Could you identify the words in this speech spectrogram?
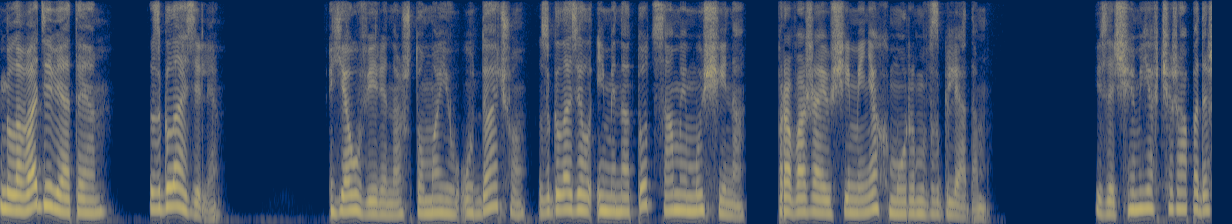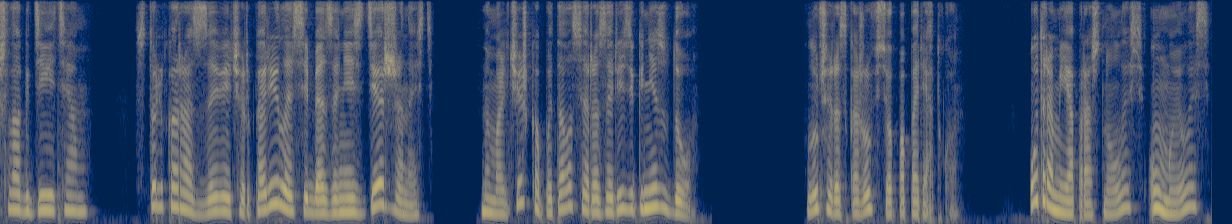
Глава 9. Сглазили. Я уверена, что мою удачу сглазил именно тот самый мужчина, провожающий меня хмурым взглядом. И зачем я вчера подошла к детям? Столько раз за вечер корила себя за несдержанность, но мальчишка пытался разорить гнездо. Лучше расскажу все по порядку. Утром я проснулась, умылась,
